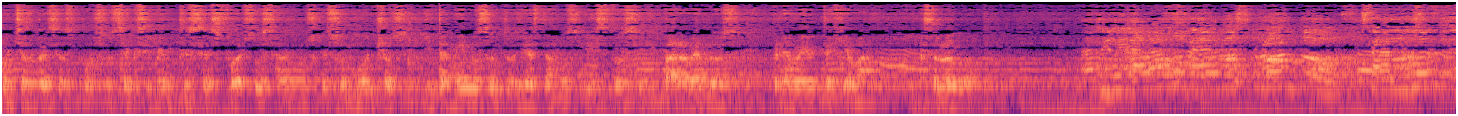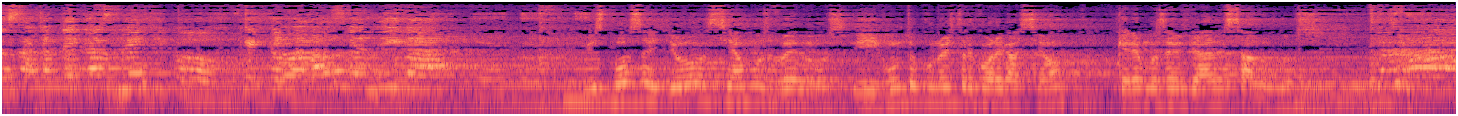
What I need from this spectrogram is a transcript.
Muchas gracias por sus excelentes esfuerzos, sabemos que son muchos y también nosotros ya estamos listos y para verlos, primeramente Jehová. Hasta luego. Vemos pronto. Saludos desde Zacatecas, México. Que Jehová los bendiga. Mi esposa y yo deseamos verlos y junto con nuestra congregación queremos enviarles saludos. Señor,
